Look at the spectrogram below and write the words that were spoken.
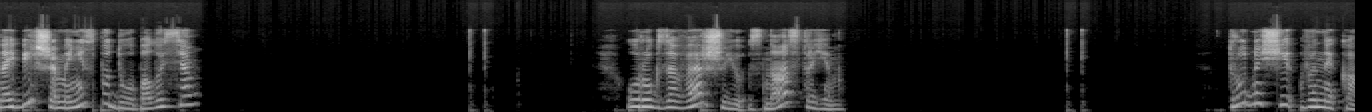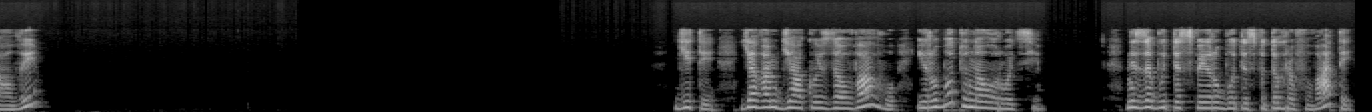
Найбільше мені сподобалося. Урок завершую з настроєм. Труднощі виникали. Діти, я вам дякую за увагу і роботу на уроці. Не забудьте свої роботи сфотографувати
